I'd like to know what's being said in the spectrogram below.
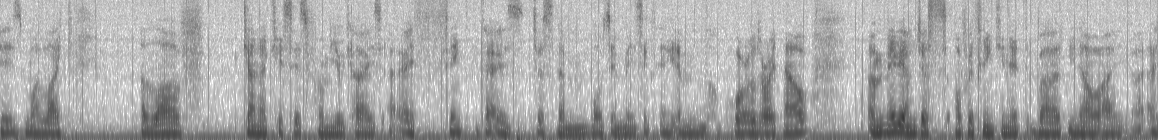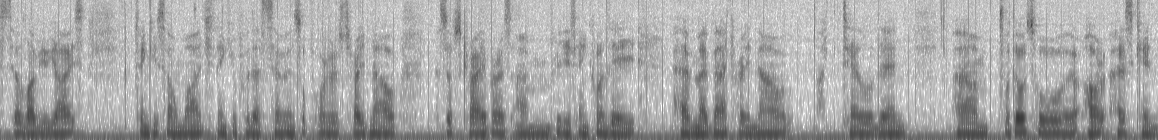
is more like a love kind of kisses from you guys I, think that is just the most amazing thing in the world right now um, maybe I'm just overthinking it but you know I, I still love you guys thank you so much thank you for the seven supporters right now subscribers. I'm really thankful they have my back right now. Like till then, um, for those who are asking,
